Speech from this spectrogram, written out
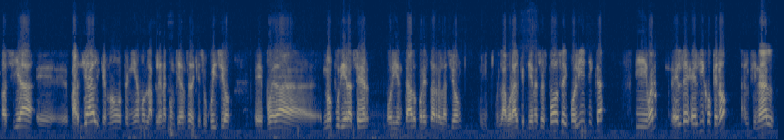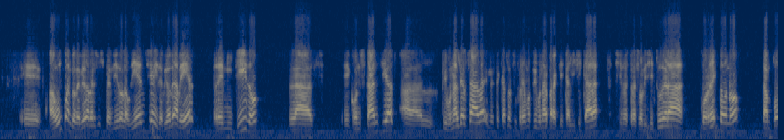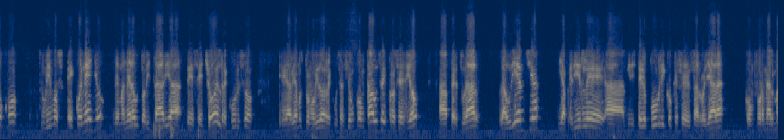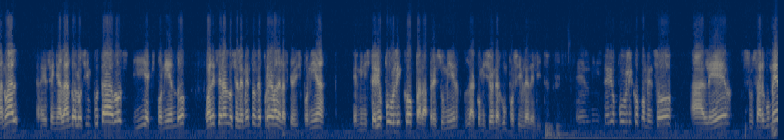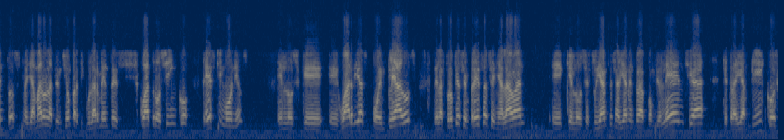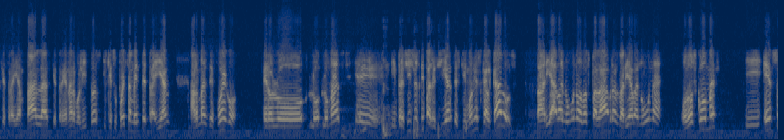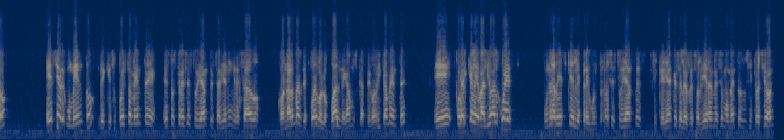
hacía eh, parcial y que no teníamos la plena confianza de que su juicio eh, pueda no pudiera ser orientado por esta relación laboral que tiene su esposa y política y bueno él él dijo que no al final eh, aun cuando debió de haber suspendido la audiencia y debió de haber remitido las eh, constancias al Tribunal de Alzada, en este caso al Supremo Tribunal, para que calificara si nuestra solicitud era correcta o no. Tampoco tuvimos eco en ello. De manera autoritaria desechó el recurso que habíamos promovido de recusación con causa y procedió a aperturar la audiencia y a pedirle al Ministerio Público que se desarrollara conforme al manual, eh, señalando a los imputados y exponiendo cuáles eran los elementos de prueba de las que disponía el Ministerio Público para presumir la comisión de algún posible delito. El Ministerio Público comenzó a leer sus argumentos, me llamaron la atención particularmente cuatro o cinco testimonios en los que eh, guardias o empleados de las propias empresas señalaban eh, que los estudiantes habían entrado con violencia, que traían picos, que traían palas, que traían arbolitos y que supuestamente traían armas de fuego. Pero lo, lo, más eh, impreciso es que parecían testimonios calcados. Variaban una o dos palabras, variaban una o dos comas y eso, ese argumento de que supuestamente estos tres estudiantes habían ingresado con armas de fuego, lo cual negamos categóricamente, eh, fue el que le valió al juez una vez que le preguntó a los estudiantes si querían que se les resolviera en ese momento su situación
